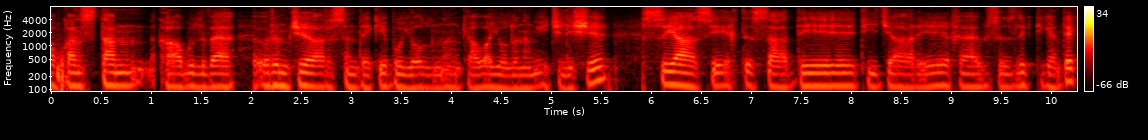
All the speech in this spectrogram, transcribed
Afg'oniston, Kabul va Urumchi orasidagi bu yo'lning havo yo'lining ichilishi siyosiy iqtisodiy tijoriy xavfsizlik degandek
